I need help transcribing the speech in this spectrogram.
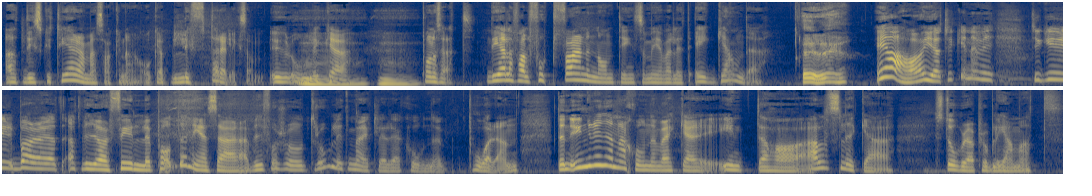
att diskutera de här sakerna och att lyfta det liksom ur olika mm, mm. på något sätt. Det är i alla fall fortfarande någonting som är väldigt äggande. Är det? Ja, jag tycker när vi tycker bara att, att vi gör fyllepodden är så här. Vi får så otroligt märkliga reaktioner på den. Den yngre generationen verkar inte ha alls lika stora problem att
